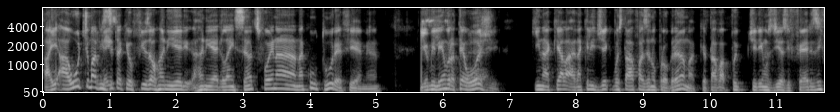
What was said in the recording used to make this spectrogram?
Aí a última visita que eu fiz ao Ranieri, Ranieri lá em Santos foi na, na Cultura FM, né? E eu me lembro até hoje que naquela, naquele dia que você estava fazendo o programa, que eu tava, fui, tirei uns dias de férias e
